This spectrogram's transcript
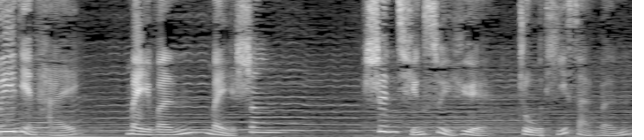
微电台，美文美声，深情岁月主题散文。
